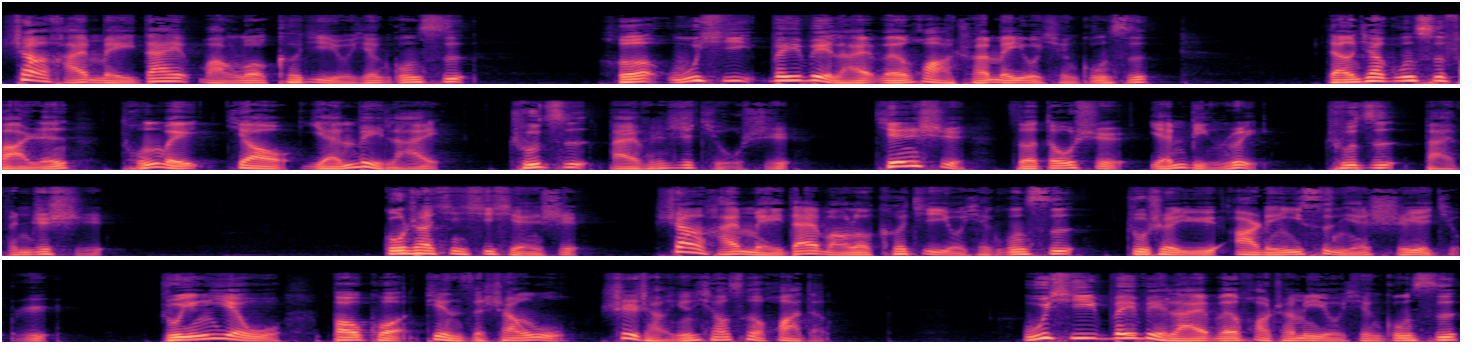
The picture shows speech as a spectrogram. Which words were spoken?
上海美呆网络科技有限公司和无锡微未来文化传媒有限公司。两家公司法人同为叫严未来，出资百分之九十，监事则都是严炳瑞，出资百分之十。工商信息显示，上海美呆网络科技有限公司注册于二零一四年十月九日，主营业务包括电子商务、市场营销策划等。无锡微未来文化传媒有限公司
